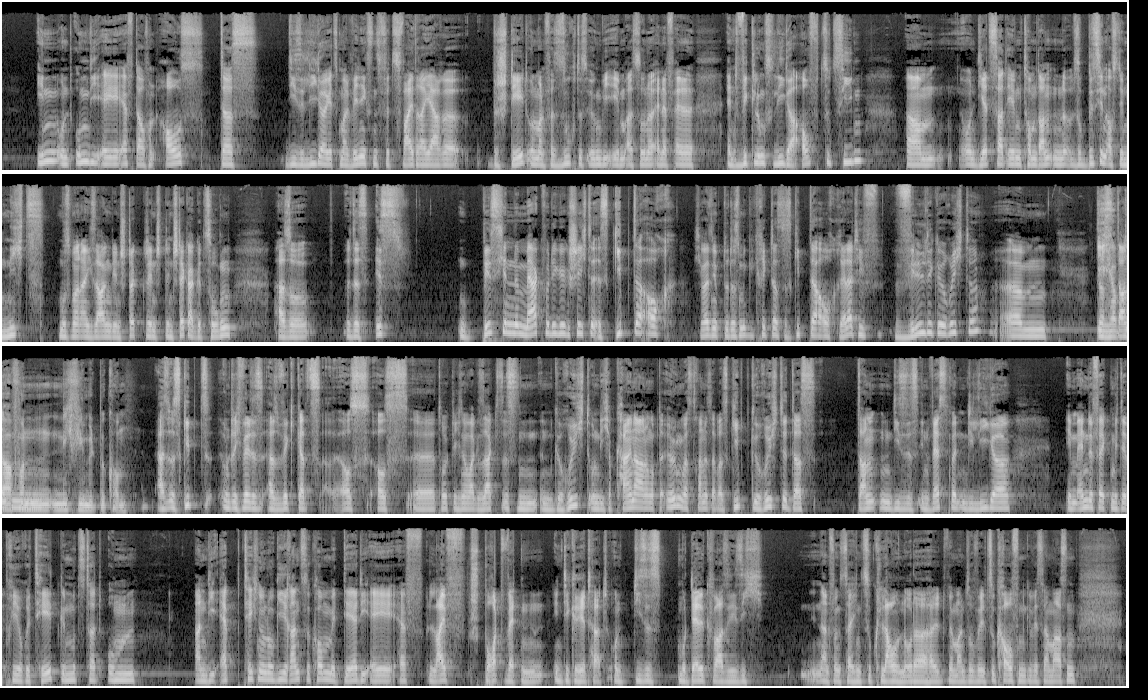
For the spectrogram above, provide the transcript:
in und um die AEF davon aus, dass diese Liga jetzt mal wenigstens für zwei, drei Jahre besteht und man versucht es irgendwie eben als so eine NFL-Entwicklungsliga aufzuziehen. Ähm, und jetzt hat eben Tom Dunton so ein bisschen aus dem Nichts, muss man eigentlich sagen, den, Steck, den, den Stecker gezogen. Also das ist ein bisschen eine merkwürdige Geschichte. Es gibt da auch, ich weiß nicht, ob du das mitgekriegt hast, es gibt da auch relativ wilde Gerüchte. Ähm, ich habe davon nicht viel mitbekommen. Also es gibt, und ich will das also wirklich ganz aus, ausdrücklich nochmal gesagt, es ist ein, ein Gerücht und ich habe keine Ahnung, ob da irgendwas dran ist, aber es gibt Gerüchte, dass Danton dieses Investment in die Liga im Endeffekt mit der Priorität genutzt hat, um an die App-Technologie ranzukommen, mit der die AAF Live-Sportwetten integriert hat und dieses Modell quasi sich in Anführungszeichen zu klauen oder halt, wenn man so will, zu kaufen gewissermaßen.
